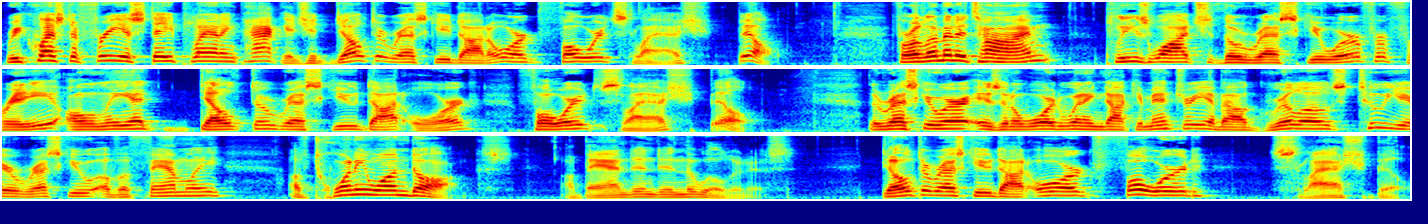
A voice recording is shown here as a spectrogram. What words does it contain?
Request a free estate planning package at deltarescue.org forward slash bill. For a limited time, please watch The Rescuer for free only at deltarescue.org forward slash bill. The Rescuer is an award winning documentary about Grillo's two year rescue of a family of 21 dogs abandoned in the wilderness. deltarescue.org forward slash bill.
